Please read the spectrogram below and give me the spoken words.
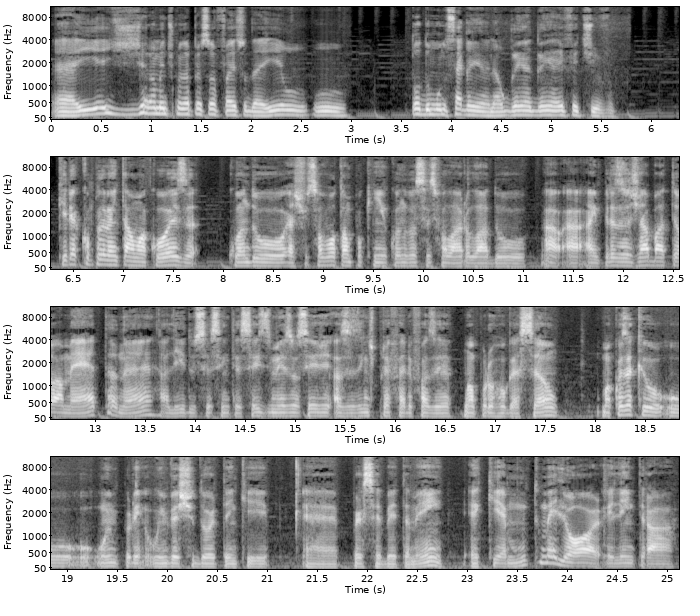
É, e aí, geralmente quando a pessoa faz isso daí, o, o todo mundo sai ganhando, é o ganha-ganha efetivo. Queria complementar uma coisa. Quando. Acho que só voltar um pouquinho quando vocês falaram lá do. A, a, empresa já bateu a meta, né? Ali dos 66 meses, ou seja, às vezes a gente prefere fazer uma prorrogação. Uma coisa que o, o, o, o investidor tem que é, perceber também é que é muito melhor ele entrar,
